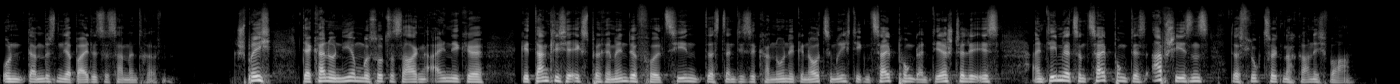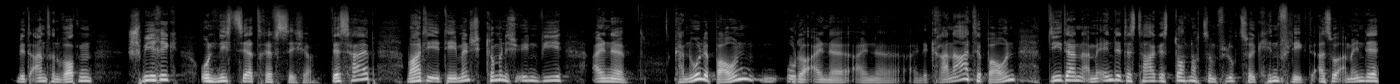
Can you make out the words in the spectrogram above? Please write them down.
und dann müssen ja beide zusammentreffen. Sprich, der Kanonier muss sozusagen einige gedankliche Experimente vollziehen, dass dann diese Kanone genau zum richtigen Zeitpunkt an der Stelle ist, an dem ja zum Zeitpunkt des Abschießens das Flugzeug noch gar nicht war. Mit anderen Worten, schwierig und nicht sehr treffsicher. Deshalb war die Idee, Mensch, können wir nicht irgendwie eine Kanone bauen oder eine, eine, eine Granate bauen, die dann am Ende des Tages doch noch zum Flugzeug hinfliegt, also am Ende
